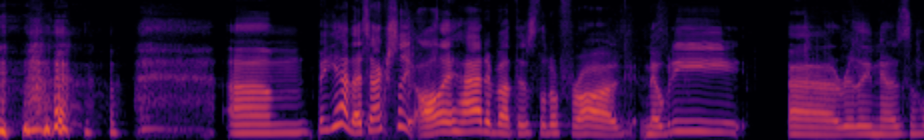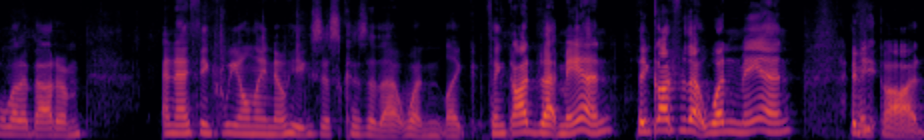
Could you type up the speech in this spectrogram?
um, but yeah, that's actually all I had about this little frog. Nobody uh really knows a whole lot about him. And I think we only know he exists because of that one. Like, thank God that man. Thank God for that one man. If Thank you, God.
